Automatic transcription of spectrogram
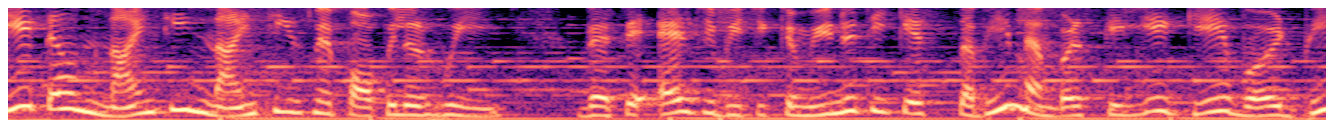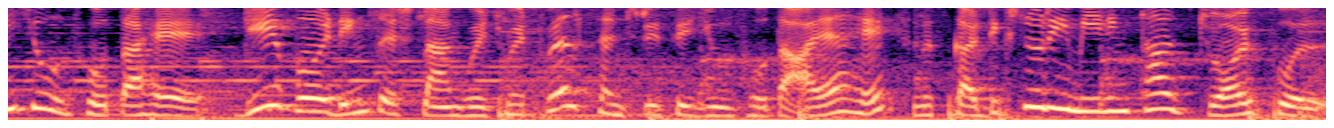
ये टर्म 1990s में पॉपुलर हुई। वैसे L G B T community के सभी मेंबर्स के लिए गे वर्ड भी यूज़ होता है। गे वर्ड इंग्लिश लैंग्वेज में ट्वेल्थ सेंचुरी से यूज़ होता आया है। इसका डिक्शनरी मीनिंग था जॉयफुल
